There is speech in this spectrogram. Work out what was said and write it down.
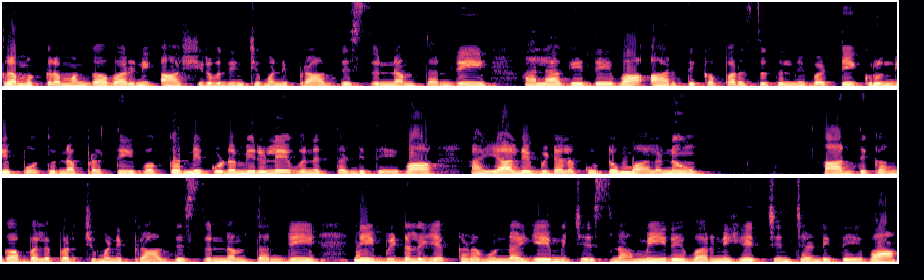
క్రమక్రమంగా వారిని ఆశీర్వదించమని ప్రార్థిస్తున్నాం తండ్రి. అలాగే దేవా ఆర్థిక పరిస్థితుల్ని బట్టి కృంగిపోతున్న ప్రతి ఒక్కరిని కూడా మీరు లేవనెత్తండి దేవా. అయ్యా బిడ్డల కుటుంబాలను ఆర్థికంగా బలపరచుమని ప్రార్థిస్తున్నాం తండ్రి. నీ బిడ్డలు ఎక్కడ ఉన్నా ఏమి చేసినా మీరే వారిని హెచ్చించండి దేవా.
